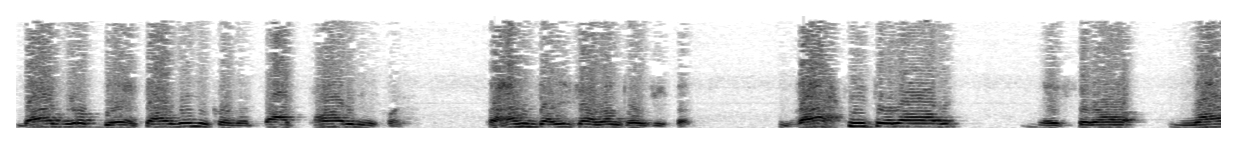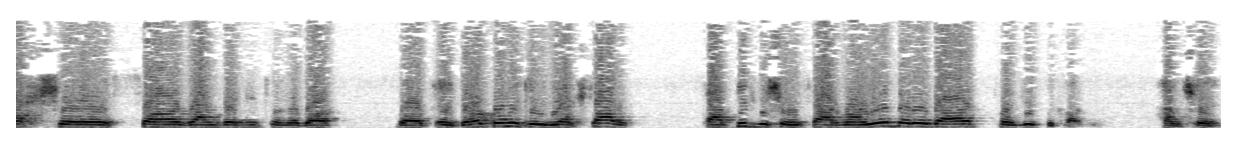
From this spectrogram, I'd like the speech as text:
بعد رو بهتر نمی‌کنه بدتر می‌کنه. و همین دلیل که الان توضیح داد. وقتی دلار به نقش سازنده می‌تونه با, با پیدا کنه که یکتر تبدیل بشه سرمایه بره در تولید بکار همچه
